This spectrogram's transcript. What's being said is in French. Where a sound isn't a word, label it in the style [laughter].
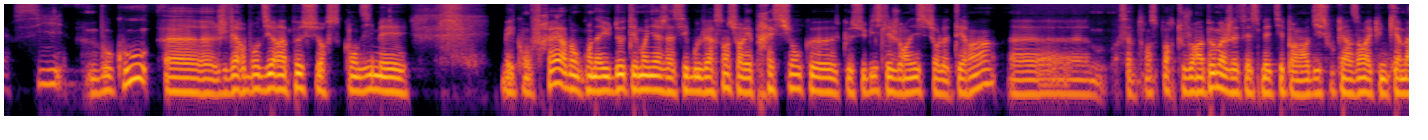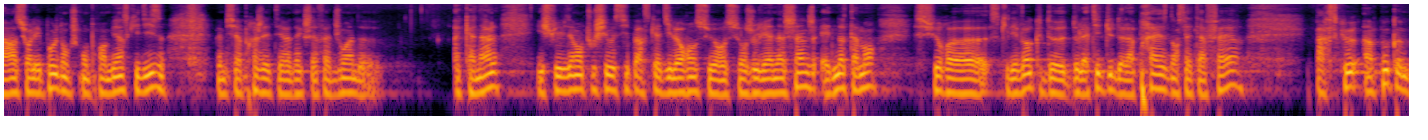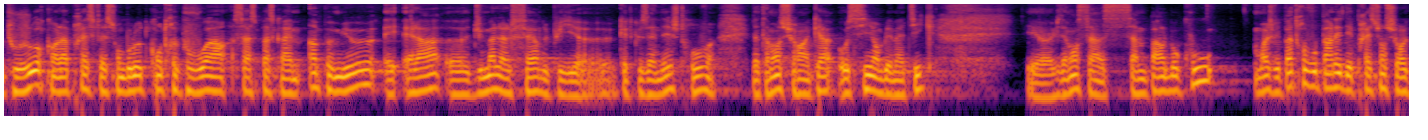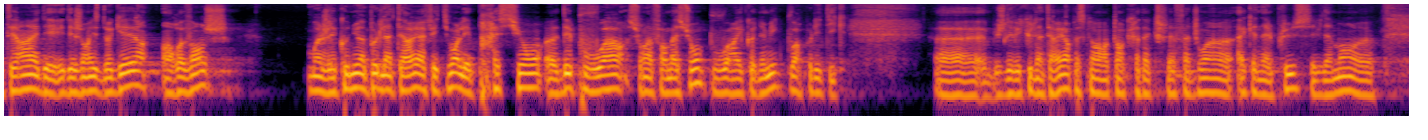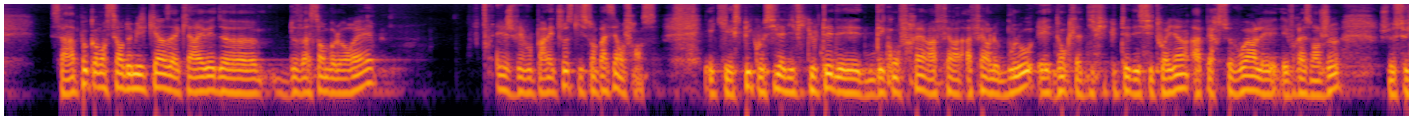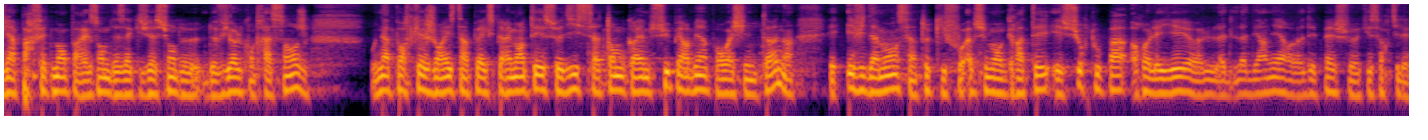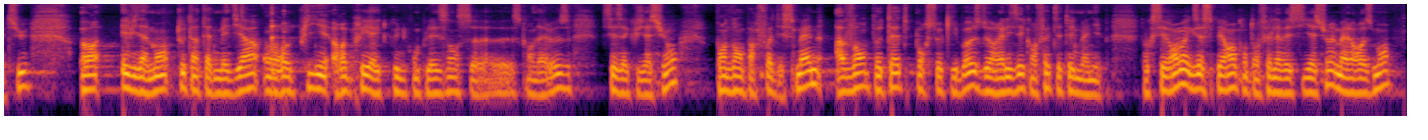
Merci beaucoup. Euh, je vais rebondir un peu sur ce qu'ont dit mes mes confrères. Donc, on a eu deux témoignages assez bouleversants sur les pressions que, que subissent les journalistes sur le terrain. Euh, ça me transporte toujours un peu. Moi, j'ai fait ce métier pendant 10 ou 15 ans avec une caméra sur l'épaule, donc je comprends bien ce qu'ils disent, même si après j'ai été rédacteur chef adjoint de à Canal. Et je suis évidemment touché aussi par ce qu'a dit Laurent sur, sur Julian Assange, et notamment sur euh, ce qu'il évoque de, de l'attitude de la presse dans cette affaire parce que un peu comme toujours, quand la presse fait son boulot de contre-pouvoir, ça se passe quand même un peu mieux, et elle a euh, du mal à le faire depuis euh, quelques années, je trouve, notamment sur un cas aussi emblématique. Et euh, évidemment, ça, ça me parle beaucoup. Moi, je vais pas trop vous parler des pressions sur le terrain et des, et des journalistes de guerre. En revanche, moi, j'ai connu un peu de l'intérieur, effectivement, les pressions des pouvoirs sur l'information, pouvoir économique, pouvoir politique. Euh, je l'ai vécu de l'intérieur parce qu'en tant que rédacteur chef adjoint à Canal+, évidemment, ça a un peu commencé en 2015 avec l'arrivée de, de Vincent Bolloré. Et je vais vous parler de choses qui sont passées en France et qui expliquent aussi la difficulté des, des confrères à faire, à faire le boulot et donc la difficulté des citoyens à percevoir les, les vrais enjeux. Je me souviens parfaitement, par exemple, des accusations de, de viol contre Assange où n'importe quel journaliste un peu expérimenté se dit ça tombe quand même super bien pour Washington. Et évidemment, c'est un truc qu'il faut absolument gratter et surtout pas relayer euh, la, dernière euh, dépêche euh, qui est sortie là-dessus. Or, évidemment, tout un tas de médias ont repris, repris avec une complaisance scandaleuse ces accusations pendant parfois des semaines, avant peut-être pour ceux qui bossent de réaliser qu'en fait c'était une manip. Donc c'est vraiment exaspérant quand on fait de l'investigation et malheureusement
